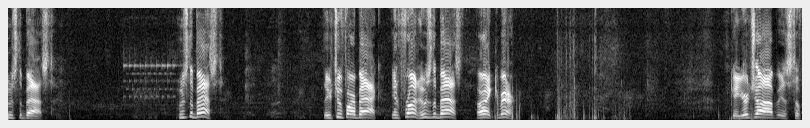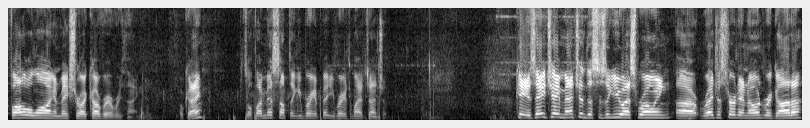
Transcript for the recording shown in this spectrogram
Who's the best? Who's the best? You're too far back. In front, who's the best? All right, come here. Okay, your job is to follow along and make sure I cover everything. Okay? So if I miss something, you bring it you bring it to my attention. Okay, as AJ mentioned, this is a U.S. rowing uh, registered and owned regatta.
